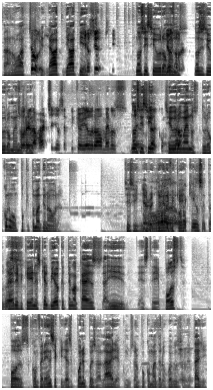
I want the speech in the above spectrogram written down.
Para no ya, va, ya va tiempo. no, sí, sí duró menos. no, sí, sí duró menos. Sobre la marcha yo sentí que había durado menos. No, sí, sí, sí duró menos. Duró como un poquito más de una hora. Sí, sí, ya, verifiqué. Hora 15, tal vez. Ya verifiqué bien. Es que el video que tengo acá es ahí, este, post, post conferencia, que ya se ponen pues a hablar y a conversar un poco más de los juegos en detalle.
